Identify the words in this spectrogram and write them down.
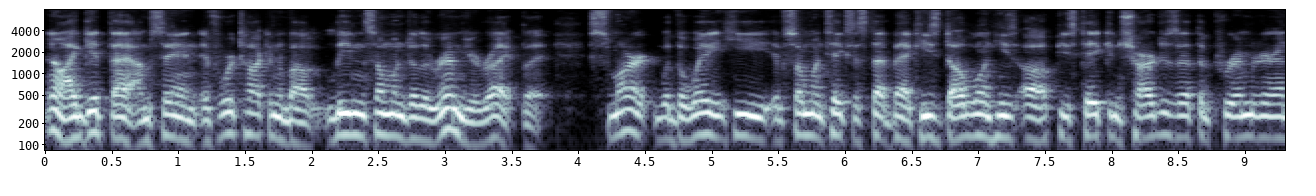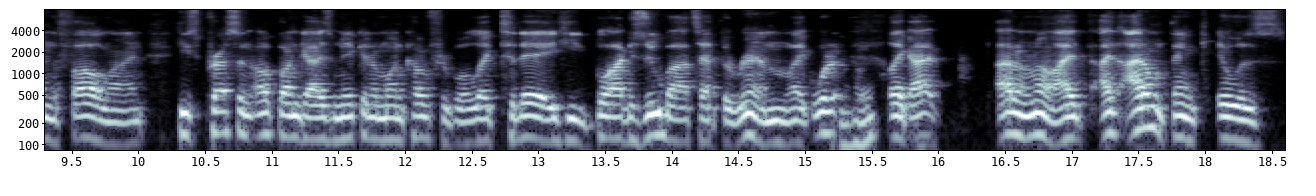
No, I get that. I'm saying if we're talking about leading someone to the rim, you're right. But smart with the way he, if someone takes a step back, he's doubling, he's up, he's taking charges at the perimeter and the foul line. He's pressing up on guys, making them uncomfortable. Like today, he blocked Zubac at the rim. Like what? Mhm. Like I, I don't know. I, I, I don't think it was.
